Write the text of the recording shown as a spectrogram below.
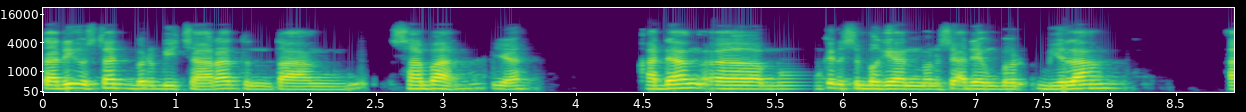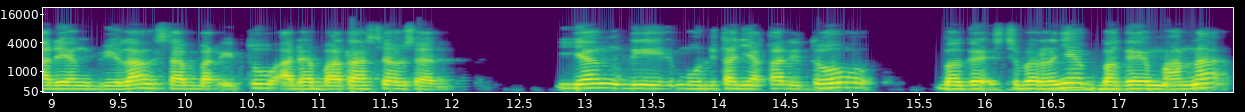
tadi Ustadz berbicara tentang sabar ya kadang uh, mungkin sebagian manusia ada yang bilang ada yang bilang sabar itu ada batasnya Ustaz. Yang di, mau ditanyakan itu baga sebenarnya bagaimana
